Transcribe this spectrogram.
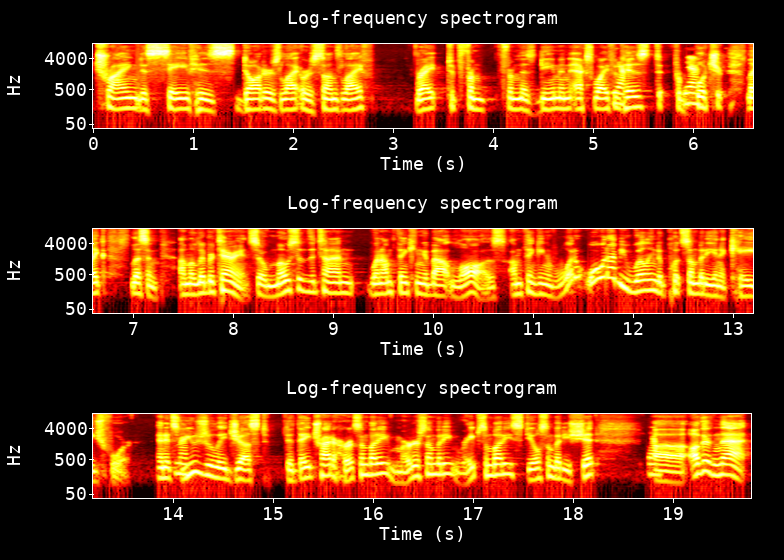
trying to save his daughter's life or his son's life, right, to, from from this demon ex-wife Yeah. of his to, for Yeah. butcher. Like, listen, I'm a libertarian, so most of the time when I'm thinking about laws, I'm thinking of what what would I be willing to put somebody in a cage for? And it's Right. usually just did they try to hurt somebody, murder somebody, rape somebody, steal somebody's shit? Uh, other than that,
